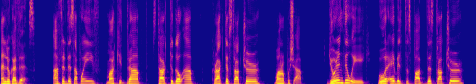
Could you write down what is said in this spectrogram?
And look at this. After this up wave, market dropped, start to go up, corrective structure, wanna push up. During the week, we were able to spot this structure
